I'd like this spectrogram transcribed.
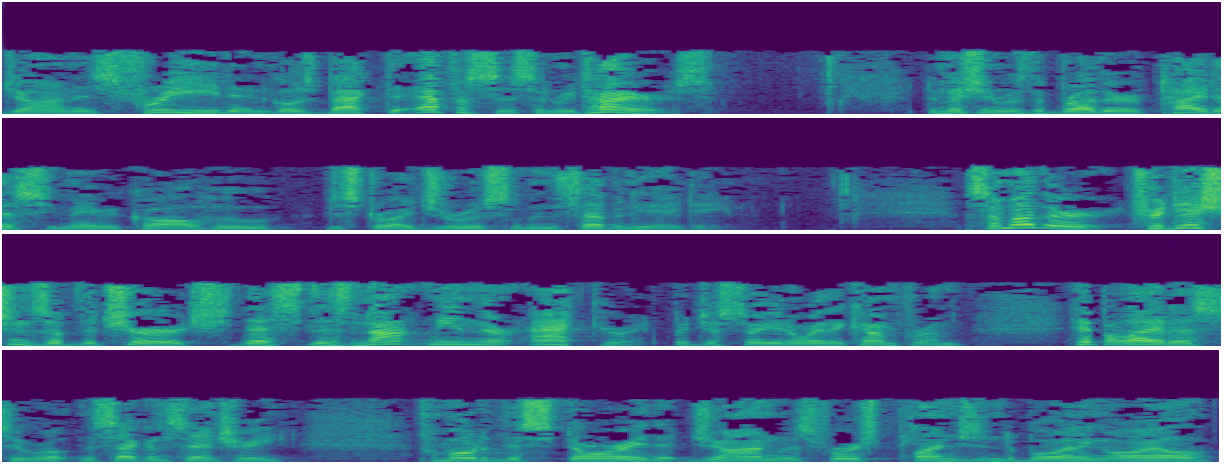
John is freed and goes back to Ephesus and retires. Domitian was the brother of Titus, you may recall, who destroyed Jerusalem in 70 AD. Some other traditions of the church, this does not mean they're accurate, but just so you know where they come from. Hippolytus, who wrote in the second century, promoted this story that John was first plunged into boiling oil,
